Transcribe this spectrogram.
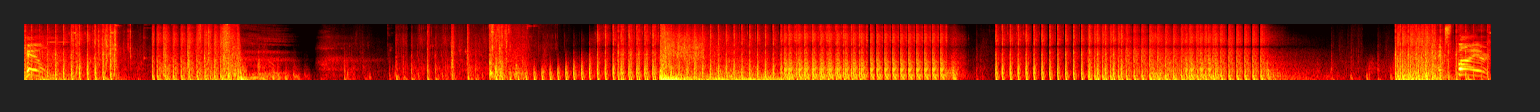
Kill! Expired!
